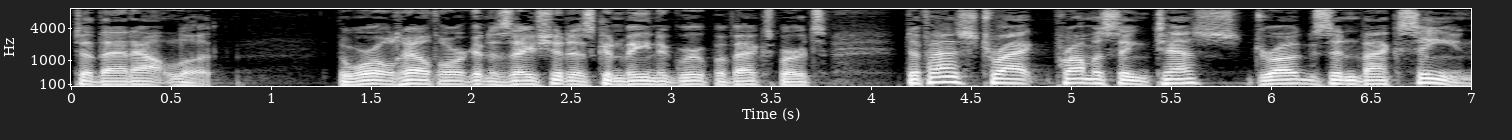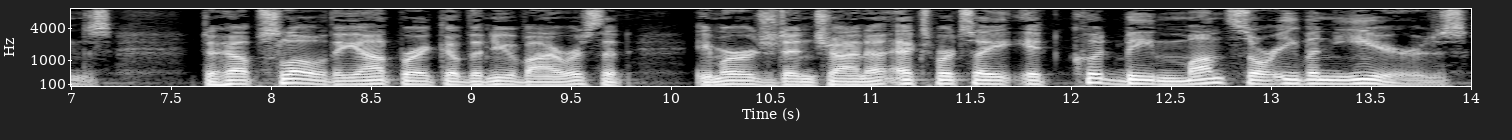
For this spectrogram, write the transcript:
to that outlook. The World Health Organization has convened a group of experts to fast track promising tests, drugs, and vaccines to help slow the outbreak of the new virus that emerged in China. Experts say it could be months or even years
